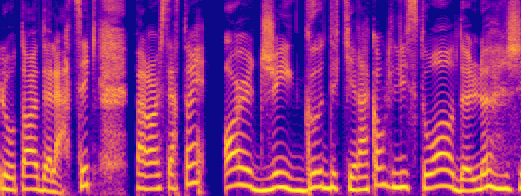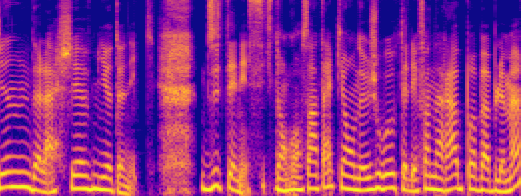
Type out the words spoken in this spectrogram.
l'auteur de l'article, par un certain R.J. Good qui raconte l'histoire de l'origine de la chèvre myotonique du Tennessee. Donc, on s'entend qu'on a joué au téléphone arabe probablement.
